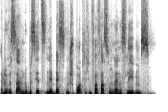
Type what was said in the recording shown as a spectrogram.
Du wirst sagen, du bist jetzt in der besten sportlichen Verfassung deines Lebens.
